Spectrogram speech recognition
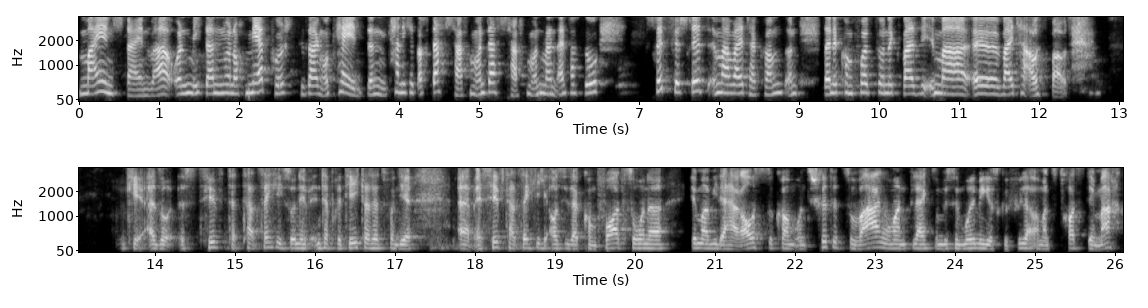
Meilenstein war und mich dann nur noch mehr pusht zu sagen, okay, dann kann ich jetzt auch das schaffen und das schaffen und man einfach so Schritt für Schritt immer weiterkommt und seine Komfortzone quasi immer äh, weiter ausbaut. Okay, also es hilft tatsächlich, so interpretiere ich das jetzt von dir, äh, es hilft tatsächlich aus dieser Komfortzone immer wieder herauszukommen und Schritte zu wagen, wo man vielleicht so ein bisschen mulmiges Gefühl hat, aber man es trotzdem macht,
